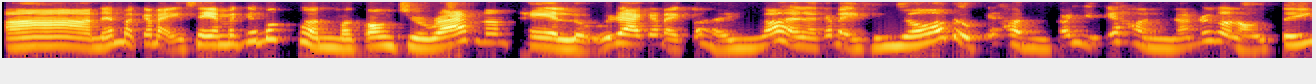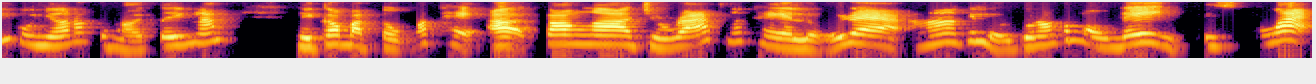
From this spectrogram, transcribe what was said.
À, nếu mà các bạn xem mấy cái bức hình mà con giraffe nó thè lưỡi ra các bạn có thể có thể là các bạn sẽ nhớ được cái hình có những cái hình nó rất là nổi tiếng cô nhớ nó cũng nổi tiếng lắm. Thì con bạch tuộc nó thè à, con uh, giraffe nó thè lưỡi ra. À, cái lưỡi của nó có màu đen. It's black.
